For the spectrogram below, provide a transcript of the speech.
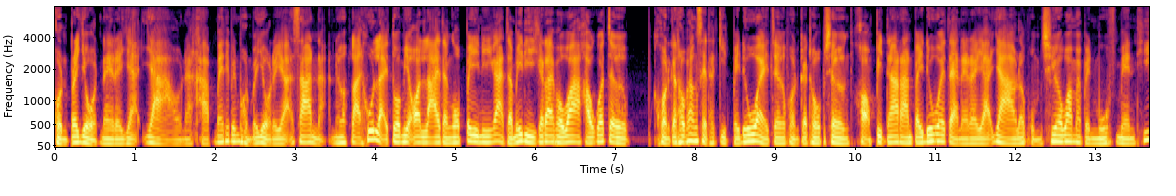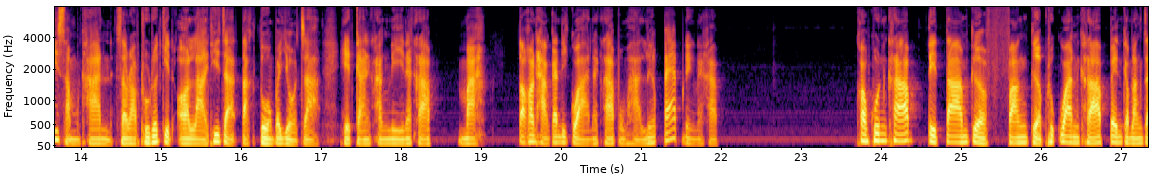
ผลประโยชน์ในระยะยาวนะครับไม่ได้เป็นผลประโยชน์ระยะสั้นอะเนอะหลายหุ้นหลายตัวมีออนไลน์แต่งบปีนี้ก็อาจจะไม่ดีก็ได้เพราะว่าเขาก็เจอ ผลกระทบทางเศรษฐกิจไปด้วย เจอผลกระทบเชิงของปิดหน้าร้านไปด้วย แต่ในระยะยาวแล้วผมเชื่อว่ามันเป็น movement ที่สำคัญสำหรับธุรกิจออนไลน์ที่จะตักตวงประโยชน์จากเหตุการณ์ครั้งนี้นะครับ มาตอบคำถามกันดีกว่านะครับ ผมหาเลือกแป๊บหนึ่งนะครับ ขอบคุณครับ ติดตามเกือบฟังเกือบทุกวันครับ เป็นกำลังใจ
